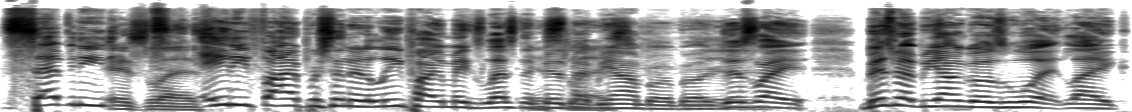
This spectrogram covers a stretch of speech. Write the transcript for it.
70, It's less. 85 percent of the league probably makes less than It's Bismack less. Biyombo, bro. Just like Bismack Biyombo is what like.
